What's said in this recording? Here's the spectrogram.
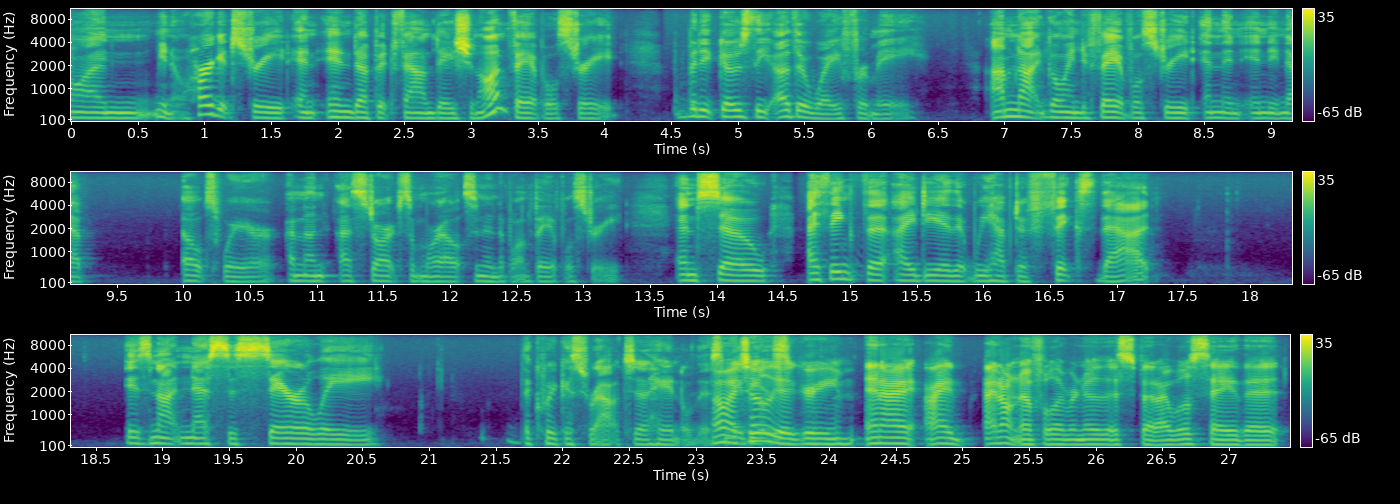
on you know Hargett Street and end up at Foundation on Fayetteville Street, but it goes the other way for me. I'm not going to Fayetteville Street and then ending up elsewhere. I'm on, I start somewhere else and end up on Fayetteville Street. And so I think the idea that we have to fix that is not necessarily the quickest route to handle this. Oh, I totally agree. And I, I, I don't know if we'll ever know this, but I will say that,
